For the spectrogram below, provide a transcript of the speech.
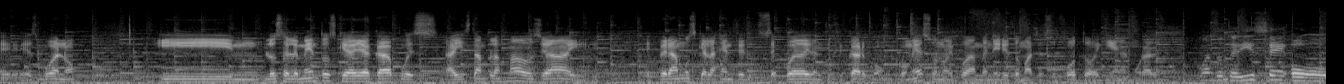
es bueno. Y mm, los elementos que hay acá, pues ahí están plasmados ya y esperamos que la gente se pueda identificar con, con eso, ¿no? Y puedan venir y tomarse su foto aquí en el mural. Cuando te dice, o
